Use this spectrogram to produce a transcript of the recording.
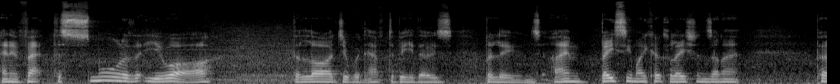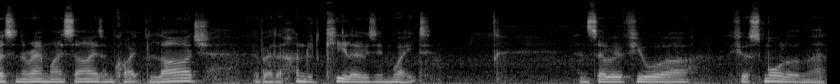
and in fact, the smaller that you are, the larger would have to be those balloons. I'm basing my calculations on a person around my size. I'm quite large, about 100 kilos in weight. And so if you're if you're smaller than that,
